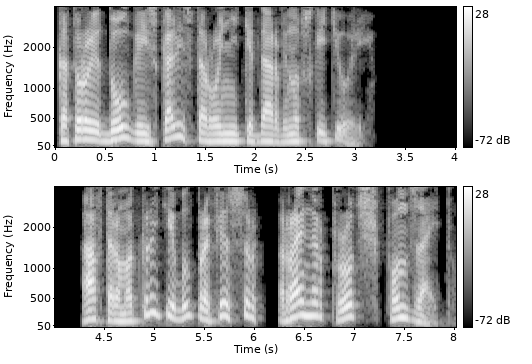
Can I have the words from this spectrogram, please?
которые долго искали сторонники дарвиновской теории. Автором открытия был профессор Райнер Протш фон Зайтен.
